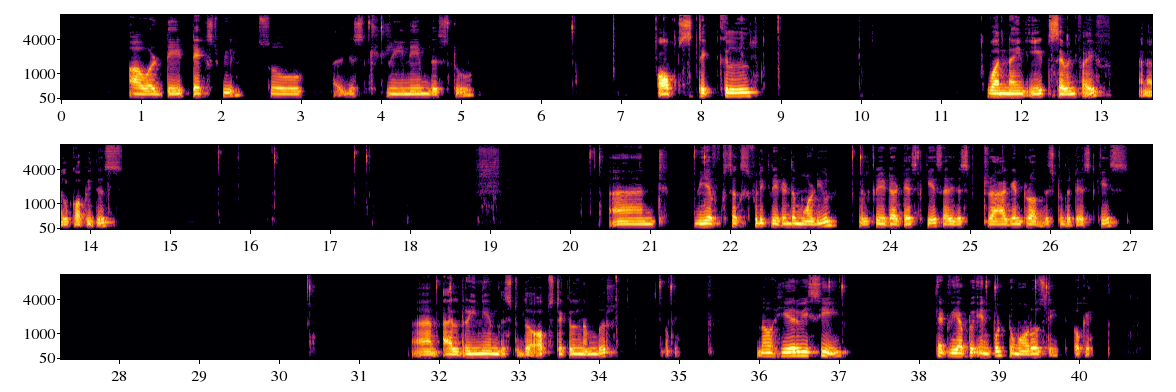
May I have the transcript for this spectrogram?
our date text field so I'll just rename this to obstacle 19875 and I'll copy this. And we have successfully created the module. We'll create our test case. I'll just drag and drop this to the test case. And I'll rename this to the obstacle number. Okay. Now here we see that we have to input tomorrow's date. Okay.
